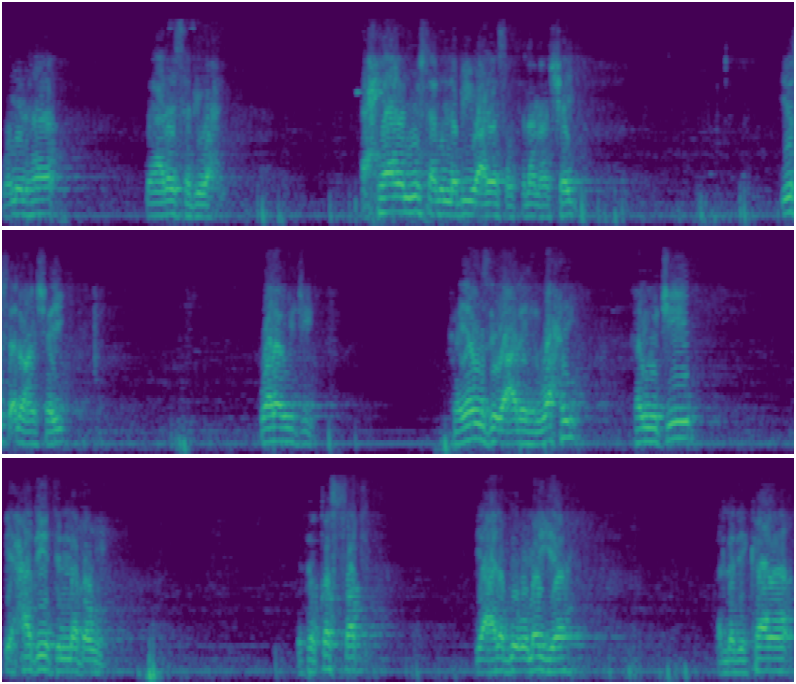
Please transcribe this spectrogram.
ومنها ما ليس بوحي. أحيانا يسأل النبي عليه الصلاة والسلام عن شيء يسأل عن شيء ولا يجيب. فينزل عليه الوحي فيجيب بحديث نبوي مثل قصة يعلى بن أمية الذي كان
